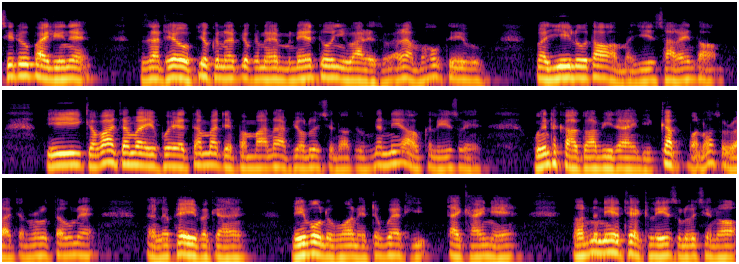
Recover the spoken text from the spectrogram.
ဆေးတိုးပိုက်လေးနဲ့ပါဇက်ထဲကိုပြုတ်ကနေပြုတ်ကနေမနေတွန်းယူရတယ်ဆိုအဲ့ဒါမဟုတ်သေးဘူးသူကရေလိုတောက်ရမှာရေစားတိုင်းတောက်ဒီကမ္ဘာ့ကျန်းမာရေးဖွဲ့ရဲ့တတ်မှတ်တဲ့ပမာဏပြောလို့ရှင်တော့သူနှစ်နှစ်အောက်ကလေးဆိုရင် ဝင်းတစ်ခါသွားပြီးတိုင်းဒီ cup ပေါ့နော်ဆိုတော့ကျွန်တော်တို့သုံးတဲ့လက်ဖက်ရည်ပကံလေးပုံတစ်ပုံနဲ့တစ်ဝက်ထိတိုက်ခိုင်းတယ်နော်နှစ်နှစ်အထက်ကလေးဆိုလို့ရှင်တော့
